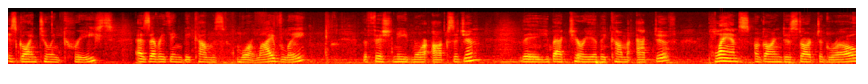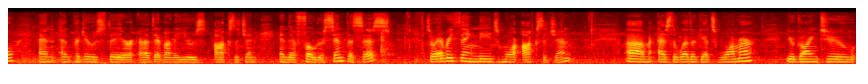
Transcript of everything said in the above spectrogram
is going to increase as everything becomes more lively. The fish need more oxygen. The bacteria become active plants are going to start to grow and, and produce their, uh, they're going to use oxygen in their photosynthesis. So everything needs more oxygen. Um, as the weather gets warmer, you're going to,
